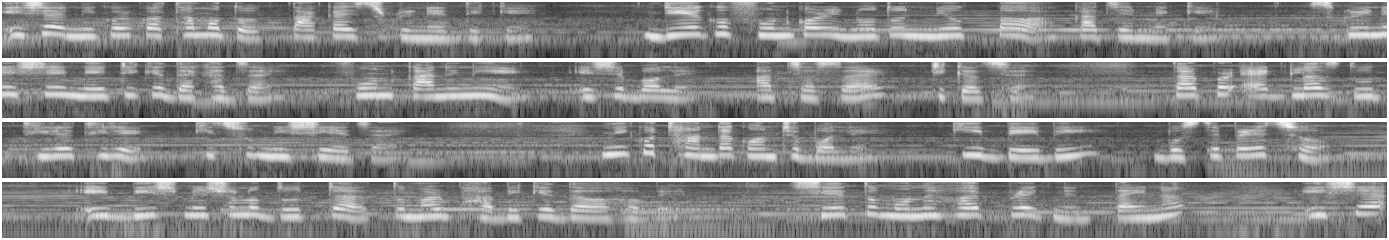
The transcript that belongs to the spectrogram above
ঈশা নিকোর কথা মতো তাকায় স্ক্রিনের দিকে। ডিয়েগো ফোন করে নতুন নিয়োগ পাওয়া কাজের মেয়েকে। স্ক্রিনে সেই মেয়েটিকে দেখা যায়। ফোন কানে নিয়ে এসে বলে আচ্ছা স্যার, ঠিক আছে। তারপর এক গ্লাস দুধ ধীরে ধীরে কিছু মিশিয়ে যায়। নিকো ঠান্ডা কণ্ঠে বলে, কি বেবি, বুঝতে পেরেছ? এই বিষ মেশানো দুধটা তোমার ভাবিকে দেওয়া হবে। সে তো মনে হয় প্রেগনেন্ট, তাই না? ঈশা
